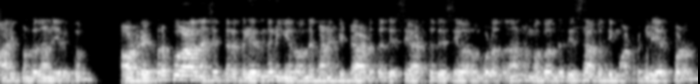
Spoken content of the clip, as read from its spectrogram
மாறிக்கொண்டுதான் இருக்கும். அவருடைய பிறப்புகால நட்சத்திரத்திலிருந்து நீங்கள் வந்து கணக்கிட்டு அடுத்த திசை அடுத்த திசை வரும் பொழுதுதான் நமக்கு வந்து திசாபதி மாற்றங்கள் ஏற்படும்.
